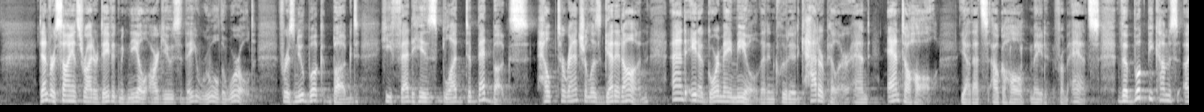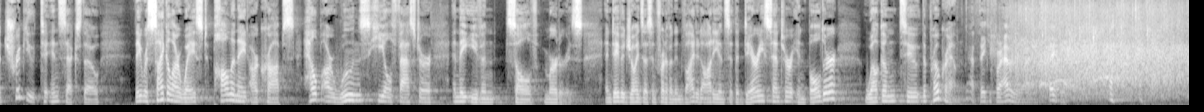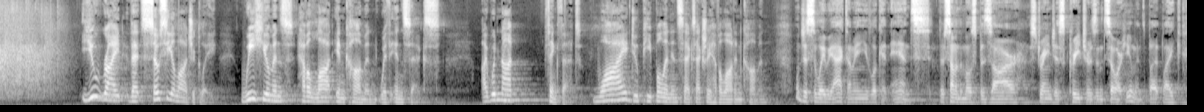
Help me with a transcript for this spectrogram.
Denver science writer David MacNeal argues they rule the world. For his new book, Bugged, he fed his blood to bedbugs, helped tarantulas get it on, and ate a gourmet meal that included caterpillar and antahol. Yeah, that's alcohol made from ants. The book becomes a tribute to insects, though. They recycle our waste, pollinate our crops, help our wounds heal faster, and they even solve murders. And David joins us in front of an invited audience at the Dairy Center in Boulder. Welcome to the program. Yeah, thank you for having me, Ryan. Thank you. you write that sociologically, we humans have a lot in common with insects. I would not think that. Why do people and insects actually have a lot in common? Well, just the way we act. I mean, you look at ants, they're some of the most bizarre, strangest creatures, and so are humans. But, like,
